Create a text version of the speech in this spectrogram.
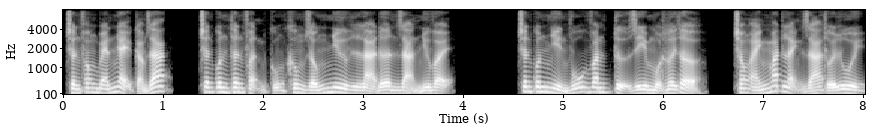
Trần Phong bén nhạy cảm giác, chân quân thân phận cũng không giống như là đơn giản như vậy. Chân quân nhìn Vũ Văn tự di một hơi thở, trong ánh mắt lạnh giá thối lui,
